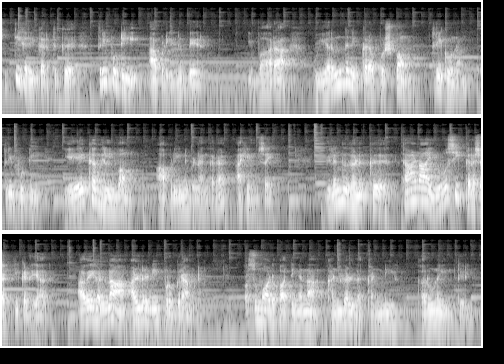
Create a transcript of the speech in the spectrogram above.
சுத்திகரிக்கிறதுக்கு திரிபுட்டி அப்படின்னு பேர். இவ்வாறா உயர்ந்து நிற்கிற புஷ்பம் திரிகுணம் திரிபுட்டி ஏகபில்வம் அப்படின்னு விளங்குற அஹிம்சை. விலங்குகளுக்கு தானாக யோசிக்கிற சக்தி கிடையாது. அவைகள்லாம் ஆல்ரெடி ப்ரோக்ராம்டு பசுமாடு பார்த்திங்கன்னா கண்களில் கண்ணீர் கருணையும் தெரியும்.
